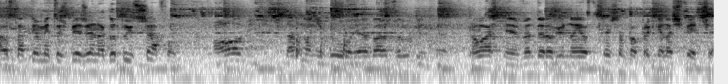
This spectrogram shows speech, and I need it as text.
A ostatnio mnie coś bierze na gotuj z szafą. O, widzisz, dawno nie było, ja bardzo lubię te. No właśnie, będę robił najostrzejszą paprykę na świecie.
